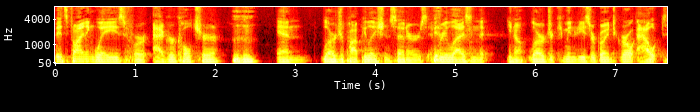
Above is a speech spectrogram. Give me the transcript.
it's finding ways for agriculture and larger population centers, and realizing that you know larger communities are going to grow out,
